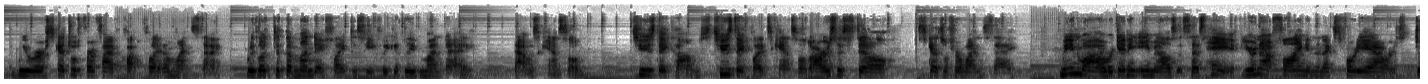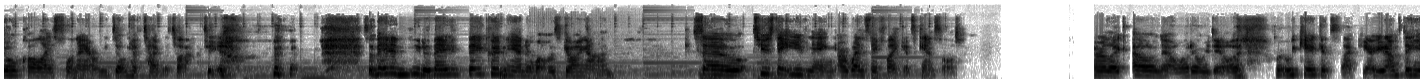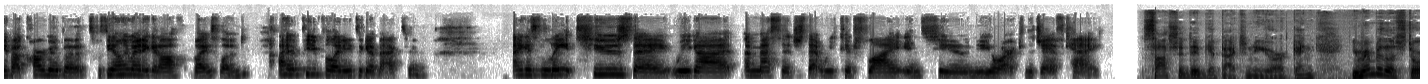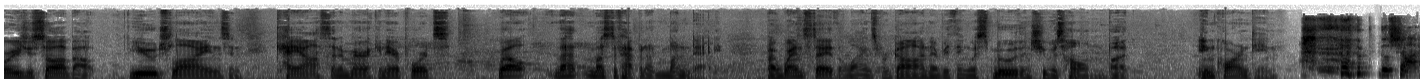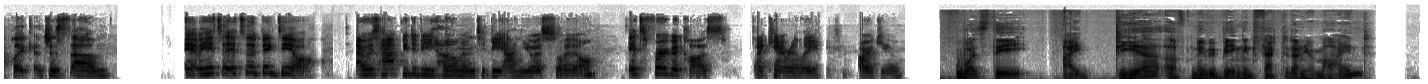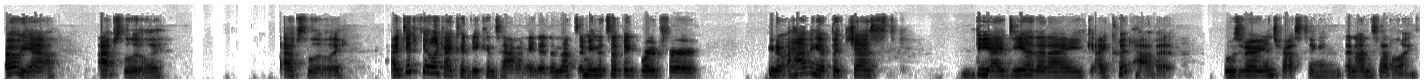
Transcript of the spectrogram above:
We were scheduled for a five o'clock flight on Wednesday. We looked at the Monday flight to see if we could leave Monday. That was canceled. Tuesday comes, Tuesday flight's canceled. Ours is still scheduled for Wednesday. Meanwhile, we're getting emails that says, "Hey, if you're not flying in the next 48 hours, don't call Icelandair. We don't have time to talk to you." so they didn't, you know, they they couldn't handle what was going on. So Tuesday evening, our Wednesday flight gets canceled. we're like, oh no, what are we doing? we can't get stuck here. You know, I'm thinking about cargo boats. It's the only way to get off of Iceland. I have people I need to get back to. I guess late Tuesday, we got a message that we could fly into New York, the JFK. Sasha did get back to New York, and you remember those stories you saw about huge lines and chaos at American airports? Well, that must have happened on Monday. By Wednesday, the lines were gone, everything was smooth, and she was home, but in quarantine. the shock, like just, um, I mean, it's a, it's a big deal. I was happy to be home and to be on U.S. soil. It's for a good cause. I can't really argue. Was the idea of maybe being infected on your mind? Oh yeah, absolutely, absolutely. I did feel like I could be contaminated, and that's I mean that's a big word for, you know, having it, but just the idea that I I could have it was very interesting and, and unsettling.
